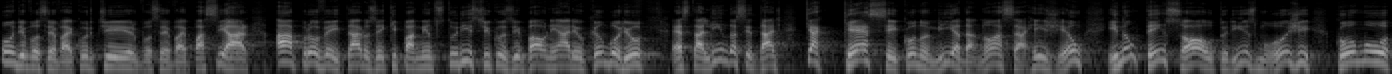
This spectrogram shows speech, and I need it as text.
Onde você vai curtir, você vai passear, aproveitar os equipamentos turísticos de Balneário Camboriú, esta linda cidade que aquece a economia da nossa região e não tem só o turismo hoje como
